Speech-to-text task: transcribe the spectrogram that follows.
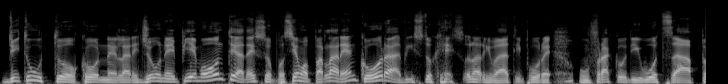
di tutto con la regione Piemonte, adesso possiamo parlare ancora, visto che sono arrivati pure un fracco di WhatsApp.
